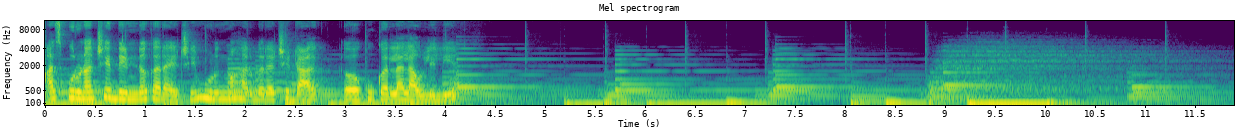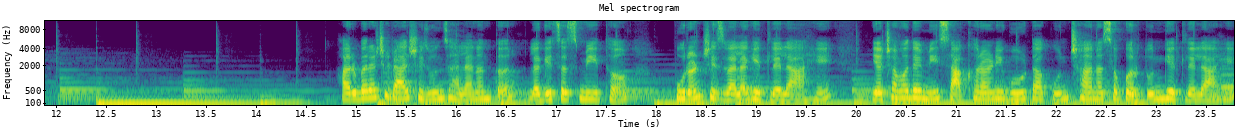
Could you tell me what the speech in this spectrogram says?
आज पुरणाची दिंड करायची म्हणून मग हरभऱ्याची डाळ कुकरला लावलेली आहे. हरभऱ्याची डाळ शिजून झाल्यानंतर लगेचच मी इथं पुरण शिजवायला घेतलेलं आहे. याच्यामध्ये मी साखर आणि गूळ टाकून छान असं परतून घेतलेलं आहे.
